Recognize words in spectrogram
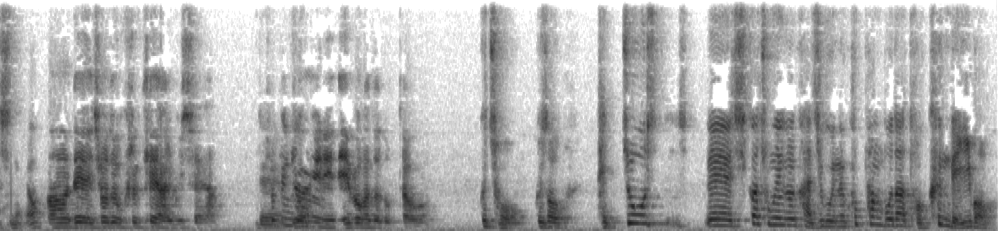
시나요 아, 네, 저도 그렇게 알고 있어요. 네. 쇼핑 점유율이 네이버가 더 높다고. 그쵸. 그래서 100조의 시가총액을 가지고 있는 쿠팡보다 더 큰 네이버가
